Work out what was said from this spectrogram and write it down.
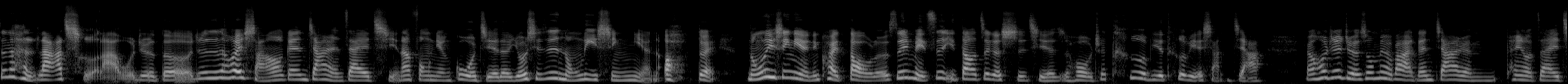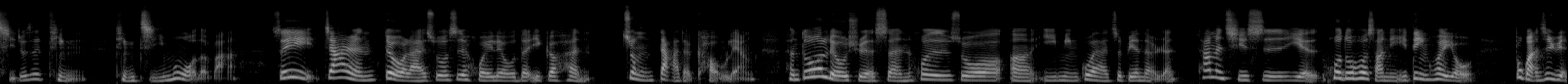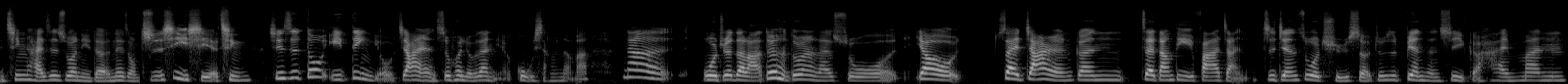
真的很拉扯啦，我觉得就是会想要跟家人在一起，那逢年过节的，尤其是农历新年哦，对，农历新年已经快到了，所以每次一到这个时期的时候，我就特别特别想家，然后就觉得说没有办法跟家人朋友在一起，就是挺挺寂寞的吧，所以家人对我来说是回流的一个很重大的考量，很多留学生或者是说呃移民过来这边的人。他们其实也或多或少，你一定会有，不管是远亲还是说你的那种直系血亲，其实都一定有家人是会留在你的故乡的嘛。那我觉得啦，对很多人来说，要在家人跟在当地发展之间做取舍，就是变成是一个还蛮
